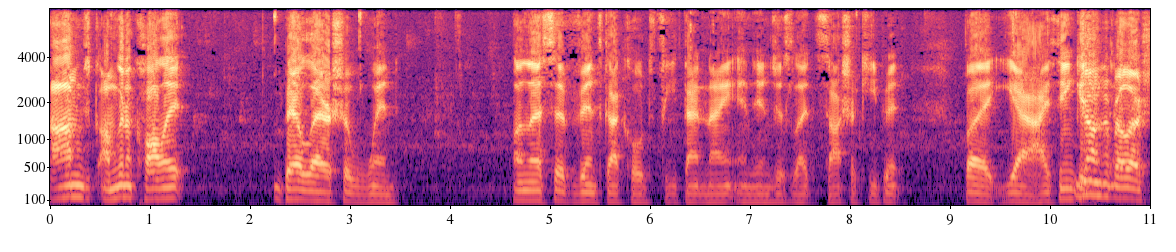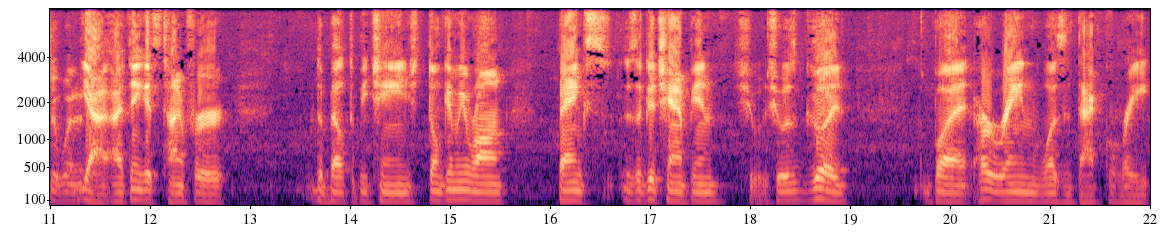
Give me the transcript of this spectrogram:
I'm I'm gonna call it. Belair should win, unless if Vince got cold feet that night and then just let Sasha keep it. But yeah, I think it, Belair should win it. yeah, I think it's time for the belt to be changed. Don't get me wrong, Banks is a good champion. She was, she was good, but her reign wasn't that great.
